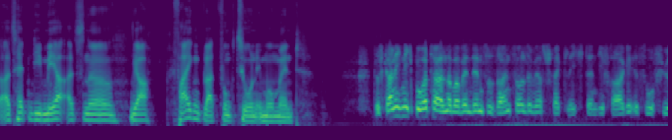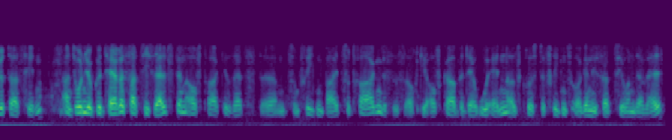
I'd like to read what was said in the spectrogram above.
als hätten die mehr als eine ja, Feigenblattfunktion im Moment. Das kann ich nicht beurteilen, aber wenn dem so sein sollte, wäre es schrecklich. Denn die Frage ist, wo führt das hin? Antonio Guterres hat sich selbst den Auftrag gesetzt, ähm, zum Frieden beizutragen. Das ist auch die Aufgabe der UN als größte Friedensorganisation der Welt.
